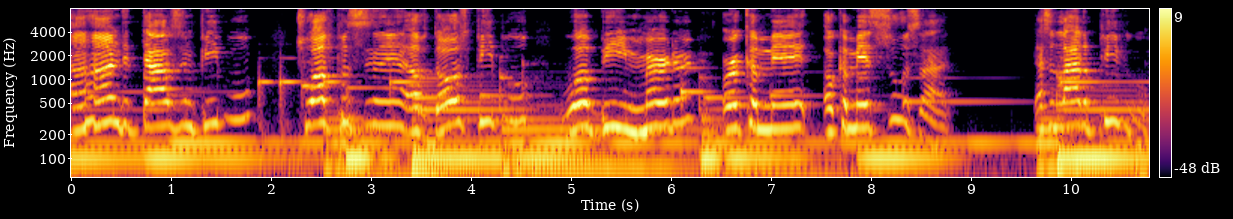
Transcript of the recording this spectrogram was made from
100,000 people, 12% of those people will be murdered or commit or commit suicide. That's a lot of people.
